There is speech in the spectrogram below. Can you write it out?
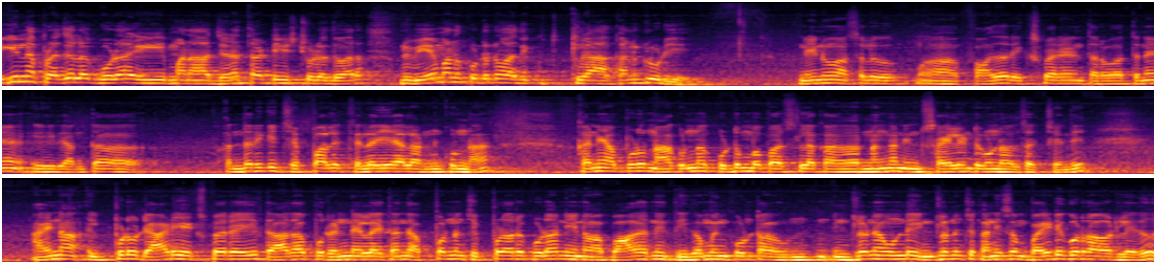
మిగిలిన ప్రజలకు కూడా ఈ మన జనతా టీవీ స్టూడియో ద్వారా నువ్వేమనుకుంటున్నావు అది కన్క్లూడ్ చేయి. నేను అసలు మా ఫాదర్ ఎక్స్పైర్ అయిన తర్వాతనే ఇది అంతా అందరికీ చెప్పాలి తెలియజేయాలనుకున్నా. కానీ అప్పుడు నాకున్న కుటుంబ పరిస్థితుల కారణంగా నేను సైలెంట్గా ఉండాల్సి వచ్చింది. అయినా ఇప్పుడు డాడీ ఎక్స్పైర్ అయ్యి దాదాపు రెండు నెలలు అవుతుంది అప్పటి నుంచి ఇప్పటి వరకు కూడా నేను ఆ బాధని దిగమింకుంటా ఇంట్లోనే ఉండి ఇంట్లో నుంచి కనీసం బయటకు కూడా రావట్లేదు.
